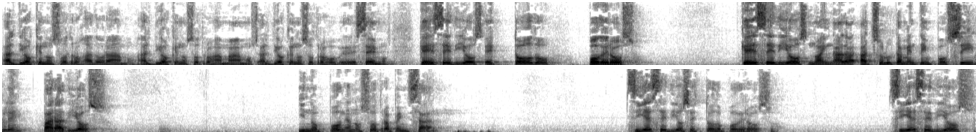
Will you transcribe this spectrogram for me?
al Dios que nosotros adoramos, al Dios que nosotros amamos, al Dios que nosotros obedecemos, que ese Dios es todopoderoso, que ese Dios no hay nada absolutamente imposible para Dios. Y nos pone a nosotros a pensar, si ese Dios es todopoderoso, si ese Dios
